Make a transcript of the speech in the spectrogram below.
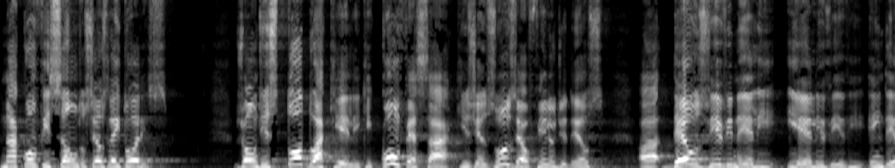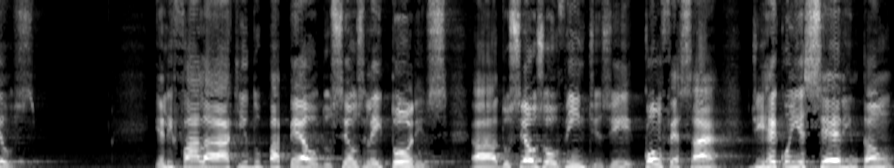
na confissão dos seus leitores. João diz: todo aquele que confessar que Jesus é o Filho de Deus, ah, Deus vive nele e ele vive em Deus. Ele fala aqui do papel dos seus leitores, ah, dos seus ouvintes, de confessar, de reconhecer então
